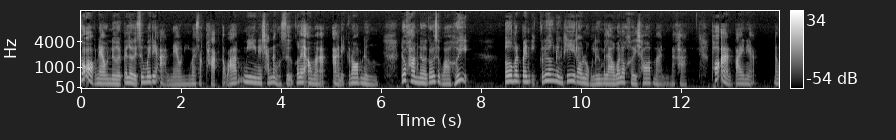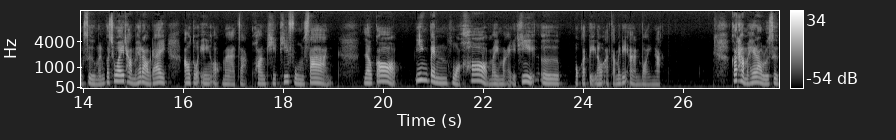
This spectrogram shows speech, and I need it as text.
ก็ออกแนวเนิร์ดไปเลย ซึ่งไม่ได้อ่านแนวนี้มาสักพัก แต่ว่ามีในชั้นหนังสือก็เลยเอามาอ่านอีกรอบหนึ่งด้วยความเนิร์ดก็รู้สึกว่าเฮ้ยเออมันเป็นอีกเรื่องหนึ่งที่เราหลงลืมไปแล้วว่าเราเคยชอบมันนะคะเพราะอ่านไปเนี่ย หนังสือมันก็ช่วยทำให้เราได้เอาตัวเองออกมาจากความคิดที่ฟุ้งซ่าน แล้วก็ยิ่งเป็นหัวข้อใหม่ ๆ ที่เออปกติเราอาจจะไม่ได้อ่านบ่อยนัก ก็ทำให้เรารู้สึก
